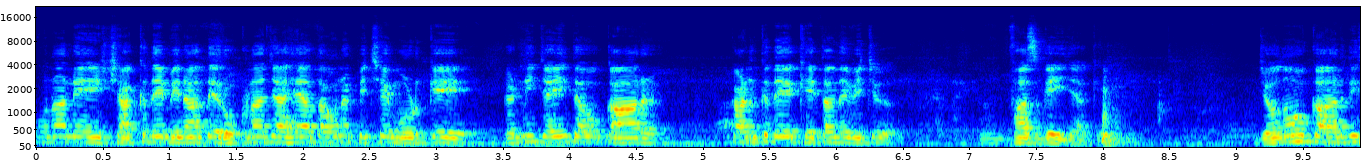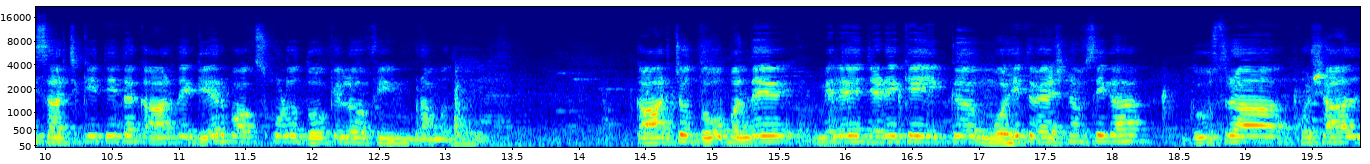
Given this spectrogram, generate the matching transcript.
ਉਹਨਾਂ ਨੇ ਸ਼ੱਕ ਦੇ ਬਿਨਾਂ ਤੇ ਰੋਕਣਾ ਚਾਹਿਆ ਤਾਂ ਉਹਨੇ ਪਿੱਛੇ ਮੁੜ ਕੇ ਕੱਢਣੀ ਚਾਹੀ ਤਾਂ ਉਹ ਕਾਰ ਕਣਕ ਦੇ ਖੇਤਾਂ ਦੇ ਵਿੱਚ ਫਸ ਗਈ ਜਾ ਕੇ। ਜਦੋਂ ਉਹ ਕਾਰ ਦੀ ਸਰਚ ਕੀਤੀ ਤਾਂ ਕਾਰ ਦੇ ਗੇਅਰ ਬਾਕਸ ਕੋਲੋਂ 2 ਕਿਲੋ ਅਫੀਮ ਬਰਾਮਦ ਹੋਈ। ਕਾਰ 'ਚੋਂ ਦੋ ਬੰਦੇ ਮਿਲੇ ਜਿਹੜੇ ਕਿ ਇੱਕ ਮੋਹਿਤ ਵੈਸ਼ਨਵ ਸੀਗਾ, ਦੂਸਰਾ ਖੁਸ਼ਹਾਲ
